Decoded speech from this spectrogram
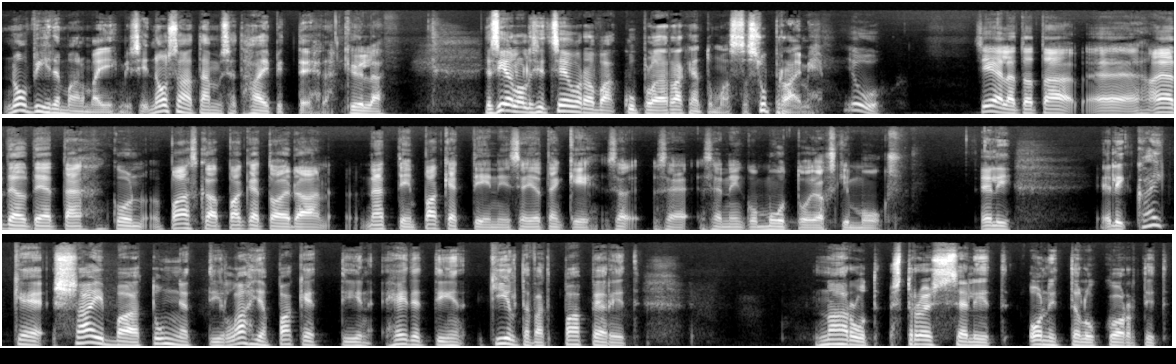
ne on viihdemaailman ihmisiä, ne osaa tämmöiset haipit tehdä. Kyllä. Ja siellä oli sitten seuraava kupla rakentumassa, Suprime. Juu, siellä tota, äh, ajateltiin, että kun paska paketoidaan nättiin pakettiin, niin se jotenkin se, se, se niin kuin muuttuu joksikin muuksi. Eli Eli kaikkea shaibaa tungettiin lahjapakettiin, heitettiin kiiltävät paperit, narut, strösselit, onnittelukortit.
